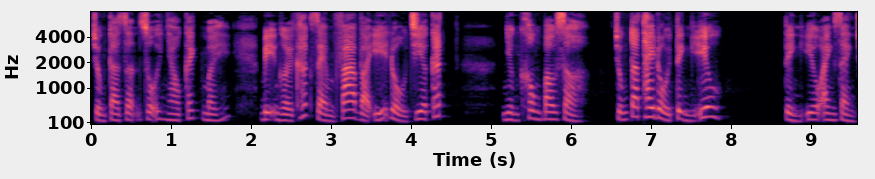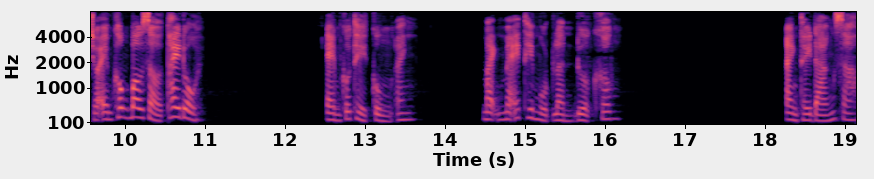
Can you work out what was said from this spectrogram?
Chúng ta giận dỗi nhau cách mấy, bị người khác dèm pha và ý đồ chia cắt. Nhưng không bao giờ chúng ta thay đổi tình yêu. Tình yêu anh dành cho em không bao giờ thay đổi. Em có thể cùng anh mạnh mẽ thêm một lần được không? Anh thấy đáng sao?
